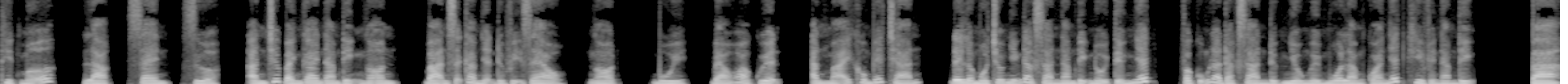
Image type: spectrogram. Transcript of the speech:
thịt mỡ, lạc, sen, dừa. Ăn chiếc bánh gai Nam Định ngon, bạn sẽ cảm nhận được vị dẻo, ngọt, bùi, béo hòa quyện, ăn mãi không biết chán. Đây là một trong những đặc sản Nam Định nổi tiếng nhất và cũng là đặc sản được nhiều người mua làm quà nhất khi về Nam Định. 3.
